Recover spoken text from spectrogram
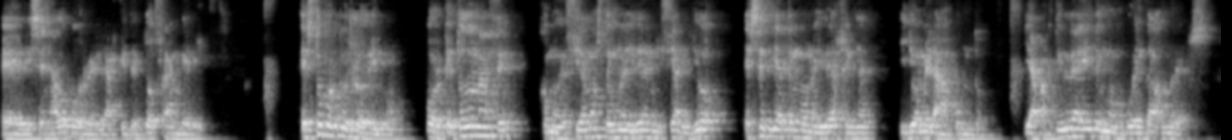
eh, diseñado por el arquitecto Frank Gehry. ¿Esto por qué os lo digo? Porque todo nace, como decíamos, de una idea inicial. Yo ese día tengo una idea genial y yo me la apunto. Y a partir de ahí tengo en cuenta, hombre, pues,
